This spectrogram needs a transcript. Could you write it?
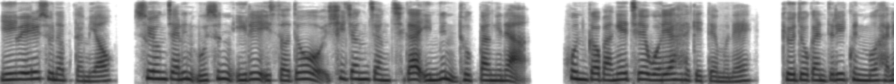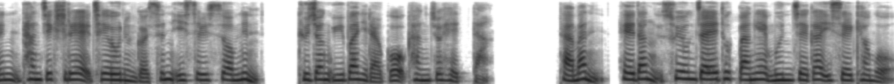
예외일 순 없다며 수용자는 무슨 일이 있어도 시정 장치가 있는 독방이나 혼거방에 재워야 하기 때문에 교도관들이 근무하는 당직실에 재우는 것은 있을 수 없는 규정 위반이라고 강조했다. 다만 해당 수용자의 독방에 문제가 있을 경우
